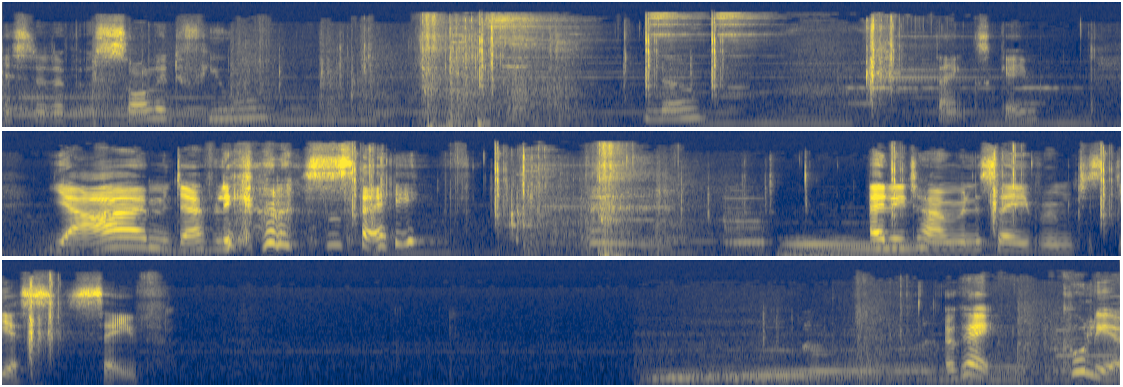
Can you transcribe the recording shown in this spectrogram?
Instead of solid fuel? No? Thanks, game. Yeah, I'm definitely gonna save. Anytime I'm in a save room, just yes, save. Okay, coolio.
